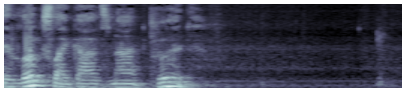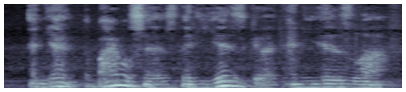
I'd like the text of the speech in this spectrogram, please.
it looks like God's not good. And yet the Bible says that He is good and He is love.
